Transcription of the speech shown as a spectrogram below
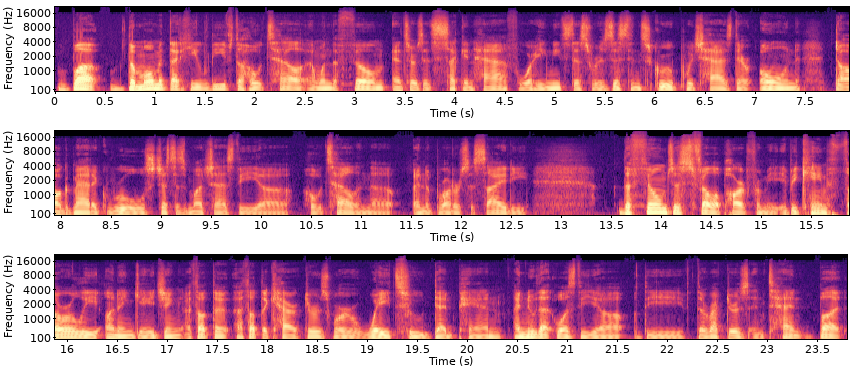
But the moment that he leaves the hotel and when the film enters its second half, where he meets this resistance group, which has their own dogmatic rules just as much as the uh, hotel and the and the broader society, the film just fell apart for me. It became thoroughly unengaging. I thought the I thought the characters were way too deadpan. I knew that was the uh, the director's intent, but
